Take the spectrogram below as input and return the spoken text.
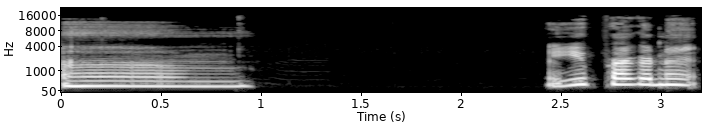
Um are you pregnant?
